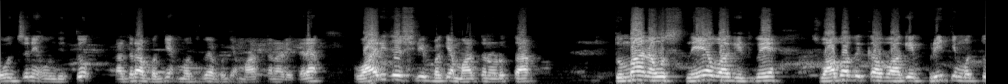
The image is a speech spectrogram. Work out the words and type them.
ಯೋಜನೆ ಹೊಂದಿತ್ತು. ಅದರ ಬಗ್ಗೆ ಮದುವೆ ಬಗ್ಗೆ ಮಾತನಾಡಿದ್ದಾರೆ. ವಾರಿಜಶ್ರೀ ಬಗ್ಗೆ ಮಾತನಾಡುತ್ತಾ, ತುಂಬಾ ನಾವು ಸ್ನೇಹವಾಗಿದ್ವಿ. ಸ್ವಾಭಾವಿಕವಾಗಿ, ಪ್ರೀತಿ ಮತ್ತು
